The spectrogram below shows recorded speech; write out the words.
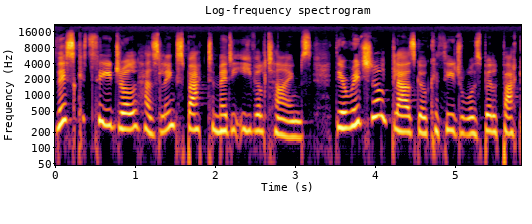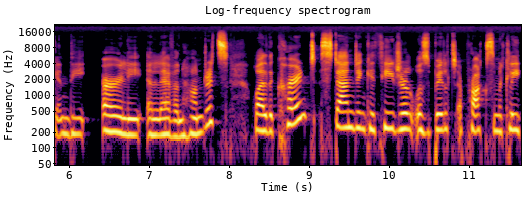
This cathedral has links back to medieval times. The original Glasgow Cathedral was built back in the early 1100s, while the current standing cathedral was built approximately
